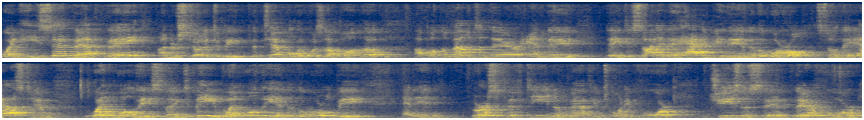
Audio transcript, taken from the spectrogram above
when he said that, they understood it to be the temple that was up on the, up on the mountain there, and they, they decided it had to be the end of the world. And so they asked him, when will these things be? When will the end of the world be? And in verse 15 of Matthew 24, Jesus said, Therefore,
